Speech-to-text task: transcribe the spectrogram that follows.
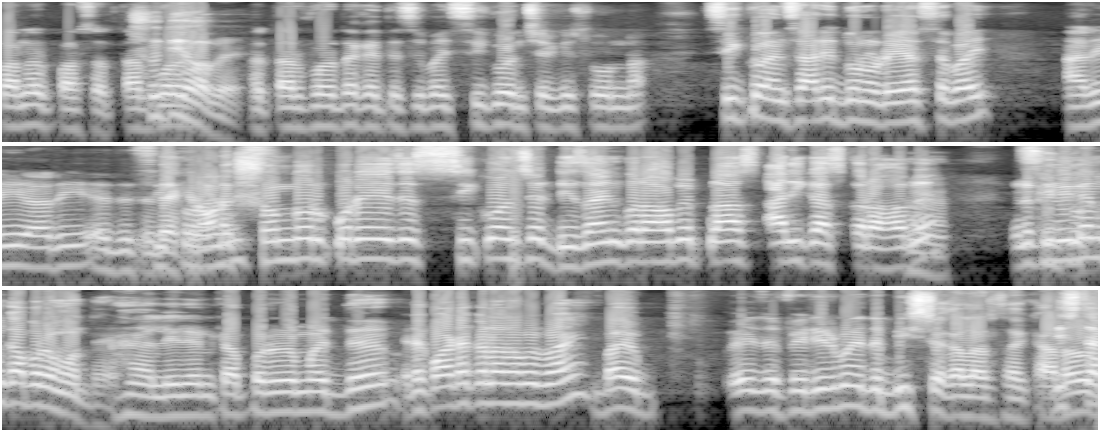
পানার পাঁচ হাত। তারপর হবে? তারপরে দেখাইতেছি ভাই সিকোয়েন্সের কিছু না সিকোয়েন্স আরই দোনোটাই আছে ভাই। আরি আরি দেখেন অনেক সুন্দর করে যে সিকোয়েন্সের ডিজাইন করা হবে প্লাস আরি কাজ করা হবে। হ্যাঁ। এটা কি লিলেন কাপড়ের মধ্যে? হ্যাঁ লিলেন কাপড়ের মধ্যে। এটা কয়টা কালার হবে ভাই? ভাই এই যে ফেডির মধ্যে বিশটা কালার থাকে 20টা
